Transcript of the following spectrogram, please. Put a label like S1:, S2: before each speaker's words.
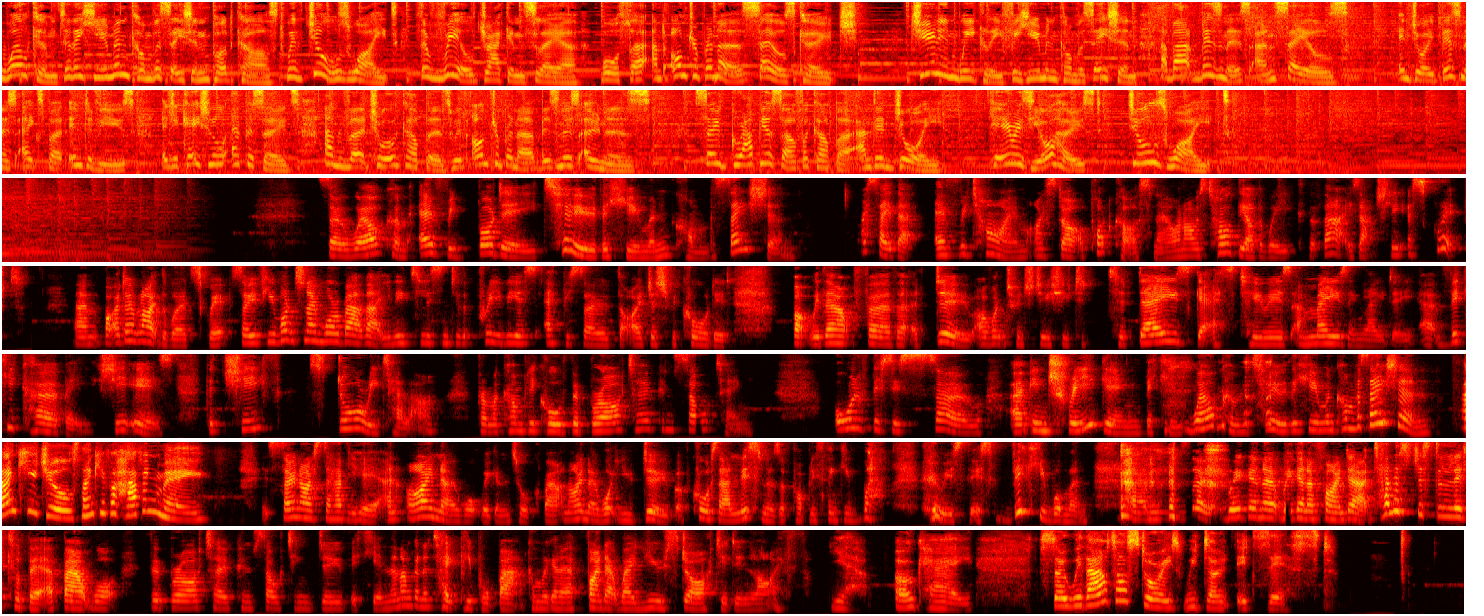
S1: Welcome to the Human Conversation Podcast with Jules White, the real dragon slayer, author, and entrepreneur sales coach. Tune in weekly for human conversation about business and sales. Enjoy business expert interviews, educational episodes, and virtual cuppers with entrepreneur business owners. So grab yourself a cuppa and enjoy. Here is your host, Jules White.
S2: So, welcome everybody to the human conversation. I say that every time I start a podcast now, and I was told the other week that that is actually a script. Um, but I don't like the word script. So, if you want to know more about that, you need to listen to the previous episode that I just recorded. But without further ado, I want to introduce you to today's guest, who is amazing lady, uh, Vicky Kirby. She is the chief storyteller from a company called Vibrato Consulting. All of this is so um, intriguing, Vicky. Welcome to the Human Conversation.
S3: Thank you, Jules. Thank you for having me.
S2: It's so nice to have you here. And I know what we're going to talk about, and I know what you do. But of course, our listeners are probably thinking, "Well, who is this Vicky woman?" Um, so we're gonna we're gonna find out. Tell us just a little bit about what Vibrato Consulting do, Vicky? And then I'm going to take people back and we're going to find out where you started in life.
S3: Yeah. Okay. So without our stories, we don't exist.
